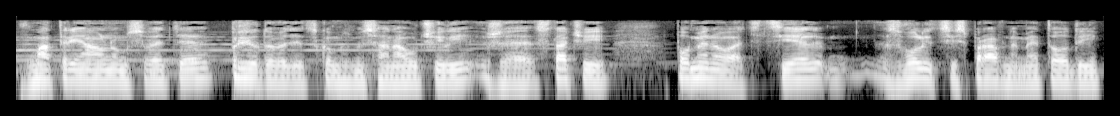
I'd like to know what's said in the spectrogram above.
v materiálnom svete, prírodovedeckom sme sa naučili, že stačí pomenovať cieľ, zvoliť si správne metódy,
